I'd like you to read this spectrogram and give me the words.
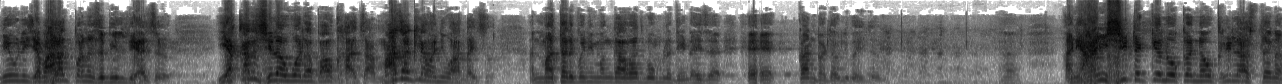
मिवणीच्या बाळातपणाचं बिल द्यायचं. एकादशीला वडापाव खायचा. माझातल्यावानी वागायचं. आणि म्हातारपणी मग गावात बोंबलं थिंडायचं. कान फटवली पाहिजे आणि ऐंशी टक्के लोक नोकरीला असताना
